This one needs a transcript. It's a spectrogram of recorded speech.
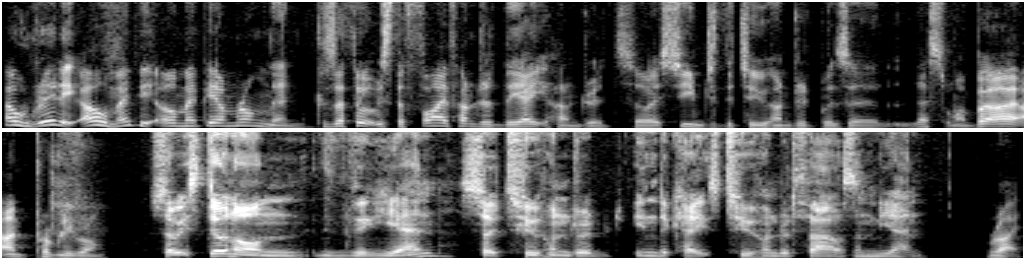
Oh really? Oh maybe. Oh maybe I'm wrong then, because I thought it was the 500, the 800. So I assumed the 200 was a lesser one, but I, I'm probably wrong. So it's done on the yen. So 200 indicates 200,000 yen. Right.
